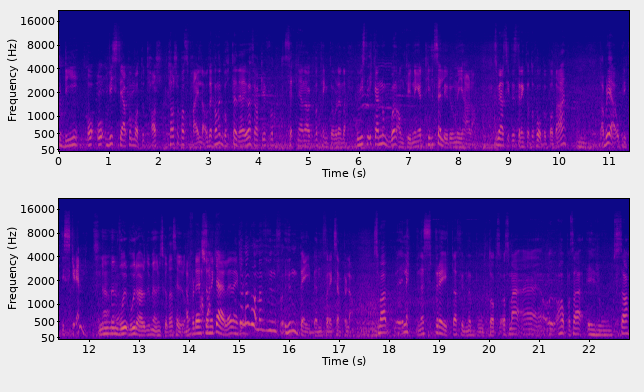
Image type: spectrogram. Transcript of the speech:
fordi, og, og hvis jeg på en måte tar, tar såpass feil, da, og det kan det godt hende jeg gjør, for jeg har ikke fått sett den igjen, jeg har ikke fått tenkt over det ennå, men hvis det ikke er noen antydninger til selvironi her, da, som jeg sitter strengt tatt og håper på at det er, da blir jeg oppriktig skremt. Men, men hvor, hvor er det du mener husker at det er selvironi? Ja, for det skjønner ikke jeg heller, Ja, men Hva med hun, hun babyen, for eksempel, da? Som har leppene sprøyta full med Botox, og som er, eh, og har på seg rosa,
